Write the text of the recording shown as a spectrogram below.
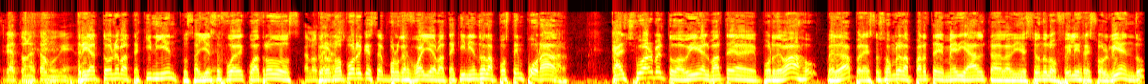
Triatón estaba muy bien. ¿eh? Triatón bate 500. Ayer se fue de 4-2. Pero no porque se, porque fue ayer, bate 500 en la postemporada. Kyle Schwarber todavía el bate eh, por debajo, ¿verdad? Pero estos hombres la parte media alta de la alineación de los Phillies resolviendo.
